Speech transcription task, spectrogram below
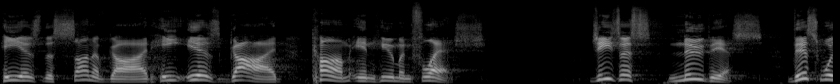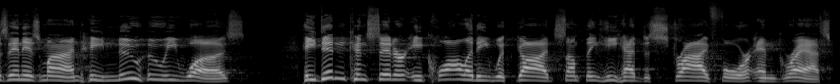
He is the Son of God. He is God come in human flesh. Jesus knew this. This was in his mind. He knew who he was. He didn't consider equality with God something he had to strive for and grasp.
